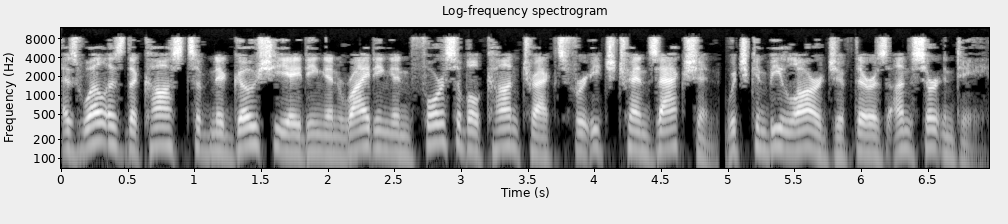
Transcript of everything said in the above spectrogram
as well as the costs of negotiating and writing enforceable contracts for each transaction which can be large if there is uncertainty.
